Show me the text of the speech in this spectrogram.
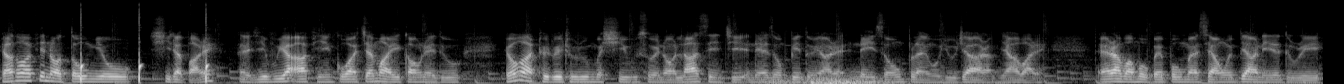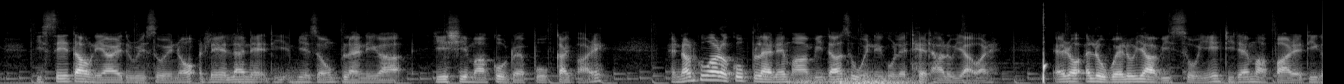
များသောအားဖြင့်တော့၃မျိုးရှိတတ်ပါတယ်အဲရေဘူးရအပြင်ကိုကကျန်းမာရေးကောင်းတဲ့သူ ယောဂထွေထွေထူးထူးမရှိဘူးဆိုရင်တော့လစဉ်ကြီးအနည်းဆုံးပေးသွင်းရတဲ့အနေဆုံး plan ကိုယူကြရတာများပါတယ်အဲ့ဒါမှမဟုတ်ပဲပုံမှန်ဆရာဝန်ပြနေတဲ့သူတွေဒီစေးတောက်နေရတဲ့သူတွေဆိုရင်တော့အလဲအလတ်နဲ့ဒီအမြင့်ဆုံး plan တွေကရေရှည်မှာကိုယ့်အတွက်ပိုကိုက်ပါတယ်အဲနောက်တစ်ခုကတော့ကိုယ့် plan ထဲမှာမိသားစုဝင်တွေကိုလည်းထည့်ထားလို့ရပါတယ်အဲ့တော့အဲ့လိုဝယ်လို့ရပြီဆိုရင်ဒီထဲမှာပါတဲ့အဓိက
